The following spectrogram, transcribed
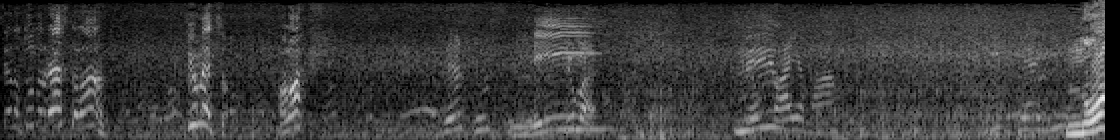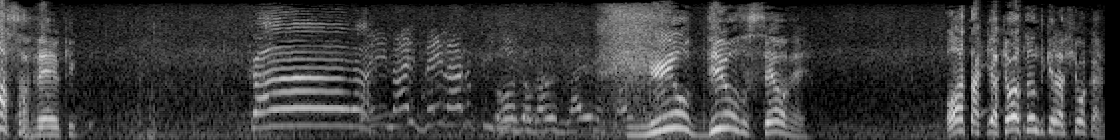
Sendo tudo o resto lá. Filma, Edson. Olha lá. Jesus, Meu. Filma. meu Meu. pai amado. E que é isso? Nossa, velho, que. Cara. Aí nós vem lá no perigo. Vamos jogar os galhos. Meu Deus do céu, velho. Ó, tá aqui, aqui, olha o tanto que ele achou, cara.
